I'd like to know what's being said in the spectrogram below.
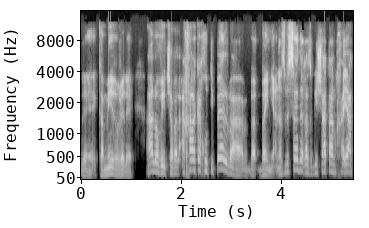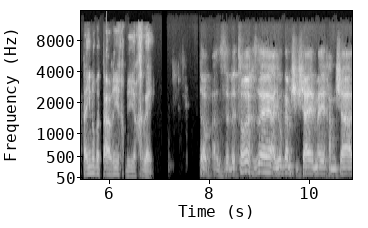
לקמיר ולאלוביץ', אבל אחר כך הוא טיפל בעניין, אז בסדר, אז פגישת ההנחיה, טעינו בתאריך והיא אחרי. טוב, אז לצורך זה היו גם שישה ימי, חמישה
